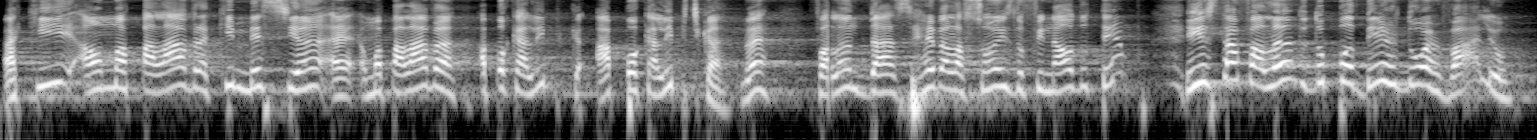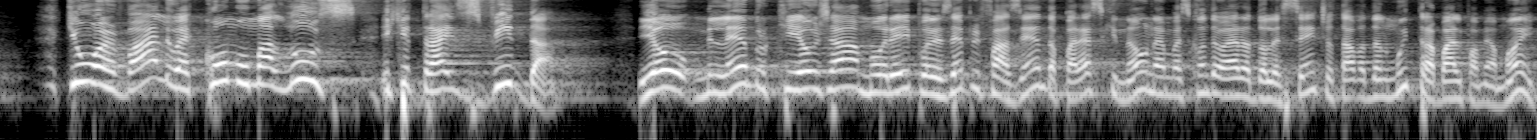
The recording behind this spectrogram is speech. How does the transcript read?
Aqui há uma palavra aqui messian, é uma palavra apocalíptica, apocalíptica, não é? Falando das revelações do final do tempo. E está falando do poder do orvalho. Que o orvalho é como uma luz e que traz vida. E eu me lembro que eu já morei, por exemplo, em fazenda, parece que não, né? Mas quando eu era adolescente, eu estava dando muito trabalho para minha mãe.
